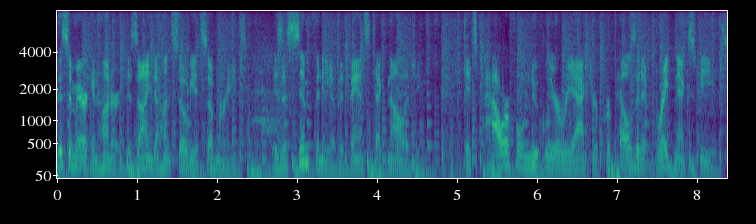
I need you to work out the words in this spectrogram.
This American hunter, designed to hunt Soviet submarines, is a symphony of advanced technology. Its powerful nuclear reactor propels it at breakneck speeds,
